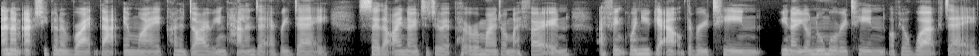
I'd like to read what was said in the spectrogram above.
and I'm actually going to write that in my kind of diary and calendar every day so that I know to do it. Put a reminder on my phone. I think when you get out of the routine, you know, your normal routine of your work day,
